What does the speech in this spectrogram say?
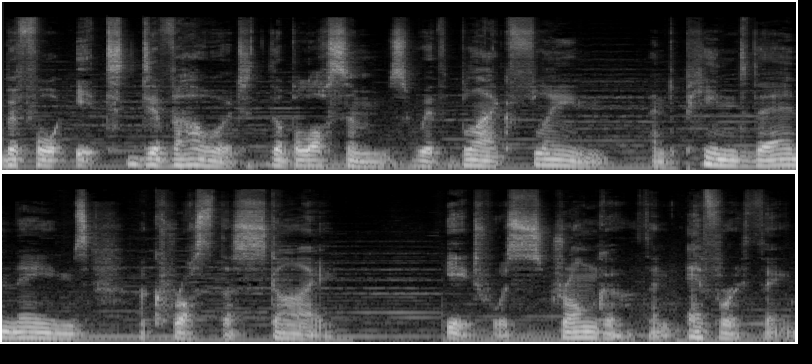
before it devoured the blossoms with black flame and pinned their names across the sky. It was stronger than everything.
